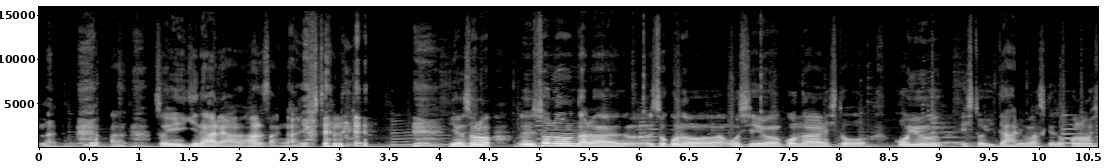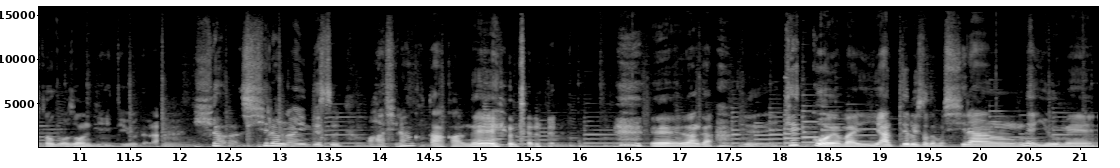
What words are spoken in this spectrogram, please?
そう、いきなりアンさんが言うてね。いや、その、その、なら、そこの教えはこんな人、こういう人いてはりますけど、この人ご存知って言うたら、いや、知らないんです。あ、知らんかったらあかんね、言うてね。えー、なんか、結構やっぱりやってる人でも知らんね、有名、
